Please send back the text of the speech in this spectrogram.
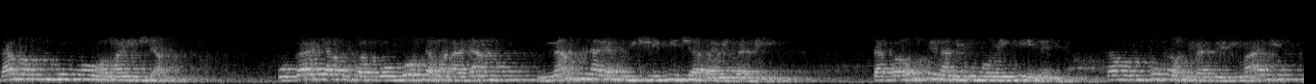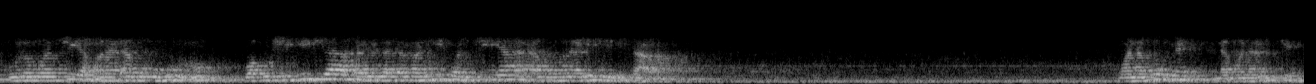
kama mfumo wa maisha ukaja ukamwongoza mwanadamu namna ya kuishirisha ghariza hii, tofauti na mifumo mingine kama mfumo wa kirasilimali uliomwachia mwanadamu uhuru wa kushikisha katika kama hii kwa njia anavyoona hili ni sawa. Mwanamume na mwanamke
